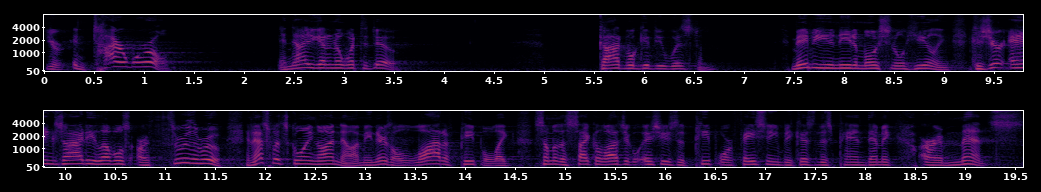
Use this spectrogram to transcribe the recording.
your entire world. And now you got to know what to do. God will give you wisdom. Maybe you need emotional healing because your anxiety levels are through the roof. And that's what's going on now. I mean, there's a lot of people, like some of the psychological issues that people are facing because of this pandemic are immense.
